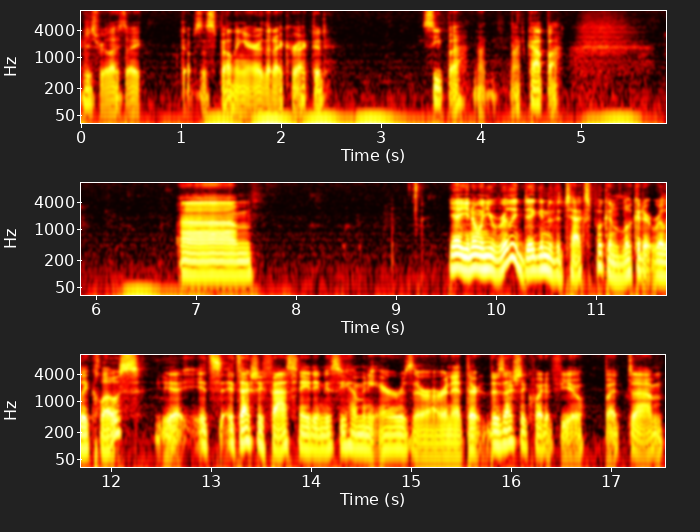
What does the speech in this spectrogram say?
I just realized I that was a spelling error that I corrected. SIPA, not not kappa. Um. Yeah, you know when you really dig into the textbook and look at it really close, yeah, it's it's actually fascinating to see how many errors there are in it. There, there's actually quite a few, but um,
